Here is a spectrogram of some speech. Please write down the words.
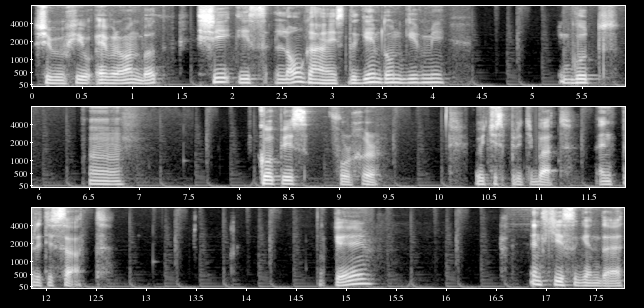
she will heal everyone but she is low guys the game don't give me good uh, copies for her which is pretty bad and pretty sad okay and he's again dead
